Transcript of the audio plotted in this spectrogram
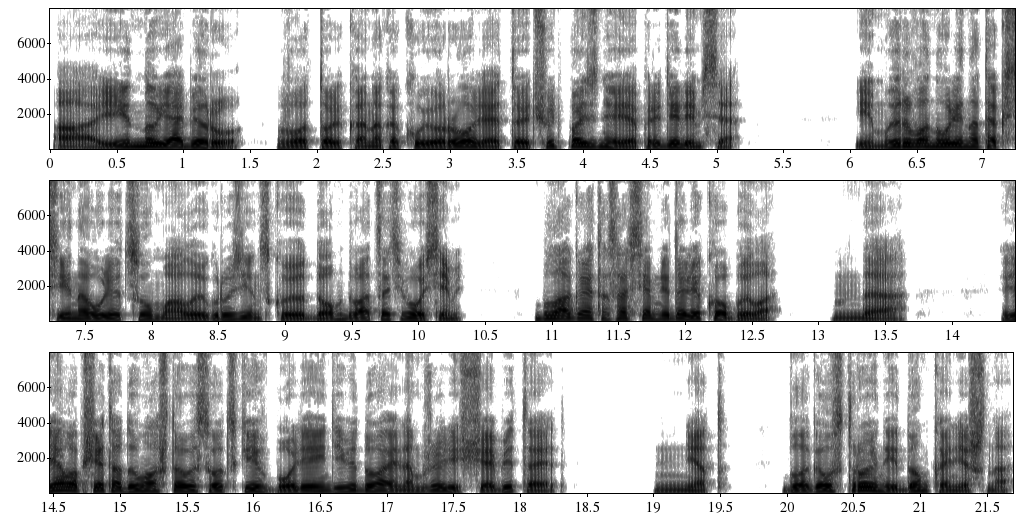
А Инну я беру. Вот только на какую роль, это чуть позднее определимся» и мы рванули на такси на улицу Малую Грузинскую, дом 28. Благо, это совсем недалеко было. Да. Я вообще-то думал, что Высоцкий в более индивидуальном жилище обитает. Нет. Благоустроенный дом, конечно.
